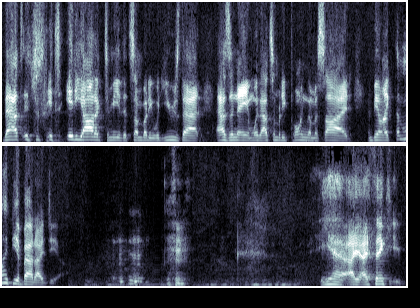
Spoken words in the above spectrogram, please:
That's it's just it's idiotic to me that somebody would use that as a name without somebody pulling them aside and being like that might be a bad idea. Yeah, I, I think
